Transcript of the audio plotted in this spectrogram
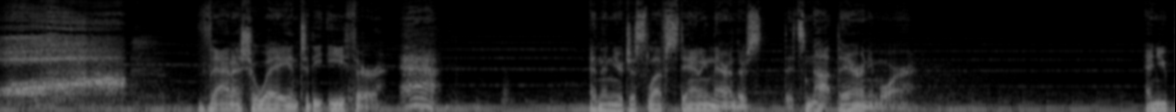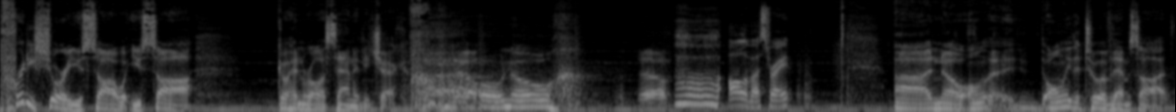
vanish away into the ether. Yeah. And then you're just left standing there, and there's it's not there anymore. And you pretty sure you saw what you saw. Go ahead and roll a sanity check. oh no! All of us, right? Uh, no, only, only the two of them saw it.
